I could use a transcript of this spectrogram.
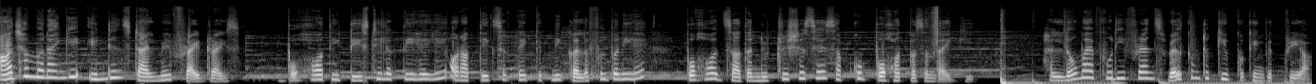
आज हम बनाएँगे इंडियन स्टाइल में फ्राइड राइस बहुत ही टेस्टी लगती है ये और आप देख सकते हैं कितनी कलरफुल बनी है। बहुत ज़्यादा न्यूट्रिशियस है, सबको बहुत पसंद आएगी। Hello my foodie friends welcome to keep cooking with Priya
